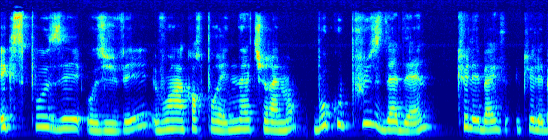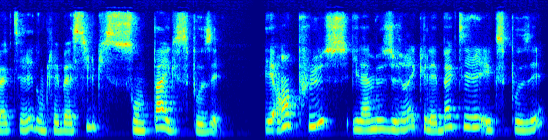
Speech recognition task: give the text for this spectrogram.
exposées aux UV vont incorporer naturellement beaucoup plus d'ADN que les, bactéries, donc les bacilles qui ne sont pas exposées. Et en plus, il a mesuré que les bactéries exposées,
